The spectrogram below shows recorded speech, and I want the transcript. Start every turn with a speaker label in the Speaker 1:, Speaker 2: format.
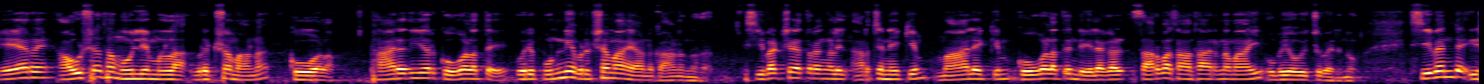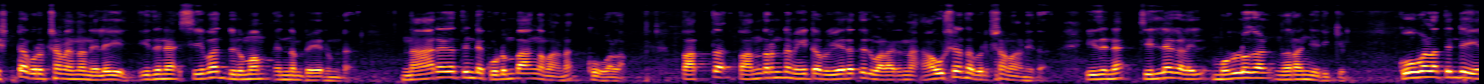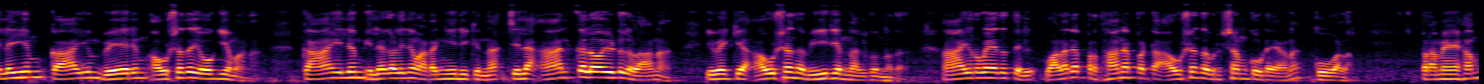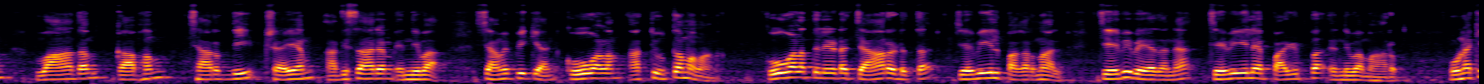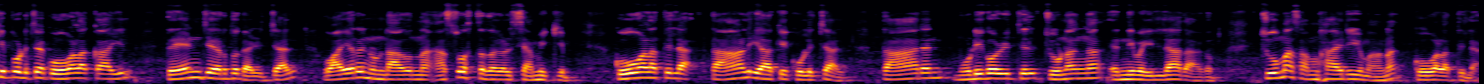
Speaker 1: ഏറെ ഔഷധമൂല്യമുള്ള വൃക്ഷമാണ് കൂവളം. ഭാരതീയർ കൂവളത്തെ ഒരു പുണ്യവൃക്ഷമായാണ് കാണുന്നത്. ശിവക്ഷേത്രങ്ങളിൽ അർച്ചനയ്ക്കും മാലയ്ക്കും കൂവളത്തിന്റെ ഇലകൾ സർവസാധാരണമായി ഉപയോഗിച്ചു വരുന്നു. ശിവന്റെ ഇഷ്ടവൃക്ഷം എന്ന നിലയിൽ ഇതിന് ശിവദ്രുമം എന്നും പേരുണ്ട്. നാരകത്തിന്റെ കുടുംബാംഗമാണ് കൂവളം. പത്ത് പന്ത്രണ്ട് മീറ്റർ ഉയരത്തിൽ വളരുന്ന ഔഷധ വൃക്ഷമാണിത് ഇതിന് ചില്ലകളിൽ മുള്ളുകൾ നിറഞ്ഞിരിക്കും. കൂവളത്തിന്റെ ഇലയും കായും വേരും ഔഷധയോഗ്യമാണ്. കായിലും ഇലകളിലും അടങ്ങിയിരിക്കുന്ന ചില ആൽക്കലോയിഡുകളാണ് ഇവയ്ക്ക് ഔഷധ വീര്യം നൽകുന്നത്. ആയുർവേദത്തിൽ വളരെ പ്രധാനപ്പെട്ട ഔഷധ വൃക്ഷം കൂടെയാണ് കൂവളം. പ്രമേഹം വാദം കഫം ഛർദി ക്ഷയം അതിസാരം എന്നിവ ശമിപ്പിക്കാൻ കൂവളം അത്യുത്തമമാണ്. കൂവളത്തിലയുടെ ചാറെടുത്ത് ചെവിയിൽ പകർന്നാൽ ചെവി വേദന ചെവിയിലെ പഴുപ്പ് എന്നിവ മാറും. ഉണക്കിപ്പൊടിച്ച കൂവളക്കായിൽ തേൻ ചേർത്തു കഴിച്ചാൽ വയറിനുണ്ടാകുന്ന അസ്വസ്ഥതകൾ ശമിക്കും. കൂവളത്തില താളിയാക്കി കുളിച്ചാൽ താരൻ മുടികൊഴിച്ചിൽ ചുണങ്ങ എന്നിവ ഇല്ലാതാകും. ചുമ സംഹാരിയുമാണ് കൂവളത്തില.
